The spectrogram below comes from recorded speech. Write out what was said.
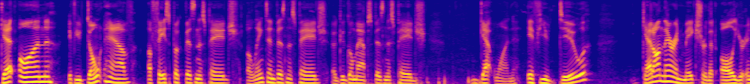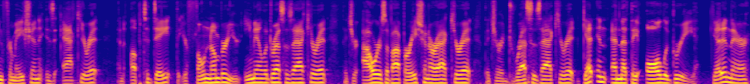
get on, if you don't have a Facebook business page, a LinkedIn business page, a Google Maps business page, get one. If you do, get on there and make sure that all your information is accurate and up to date, that your phone number, your email address is accurate, that your hours of operation are accurate, that your address is accurate. Get in and that they all agree. Get in there,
